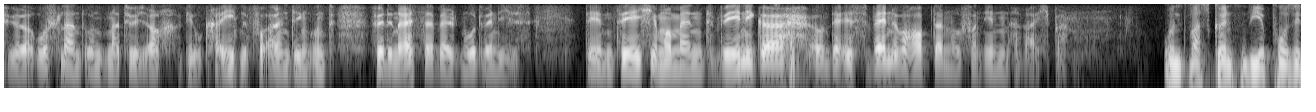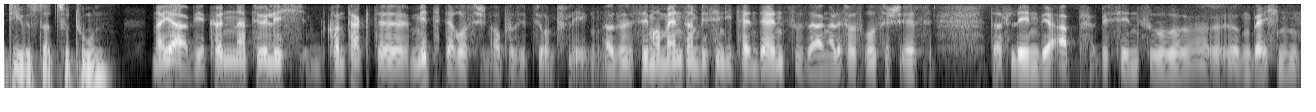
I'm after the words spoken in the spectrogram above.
für Russland und natürlich auch die Ukraine vor allen Dingen und für den Rest der Welt notwendig ist, den sehe ich im Moment weniger und der ist, wenn überhaupt, dann nur von innen erreichbar. Und was könnten wir Positives dazu tun? Naja, wir können natürlich Kontakte mit der russischen Opposition pflegen. Also es ist im Moment so ein bisschen die Tendenz zu sagen, alles was russisch ist, das lehnen wir ab, bis hin zu irgendwelchen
